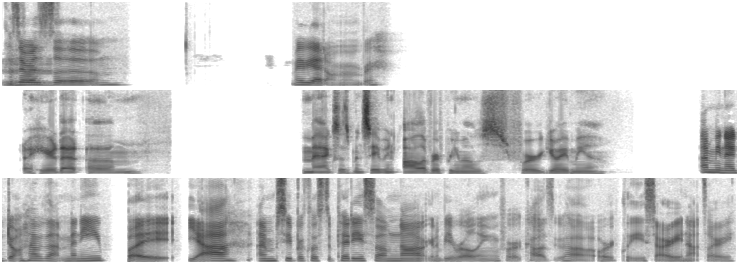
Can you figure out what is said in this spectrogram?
because there was Mhm. um maybe I don't remember. But I hear that um, Max has been saving all of her primos for Yoimiya. I mean, I don't have that many, but yeah, I'm super close to pity, so I'm not gonna be rolling for Kazuha or Klee. Sorry, not sorry.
